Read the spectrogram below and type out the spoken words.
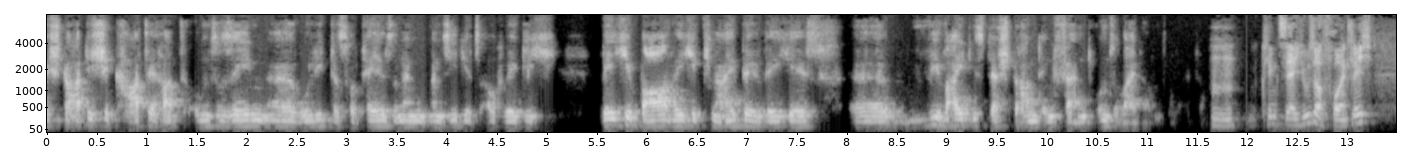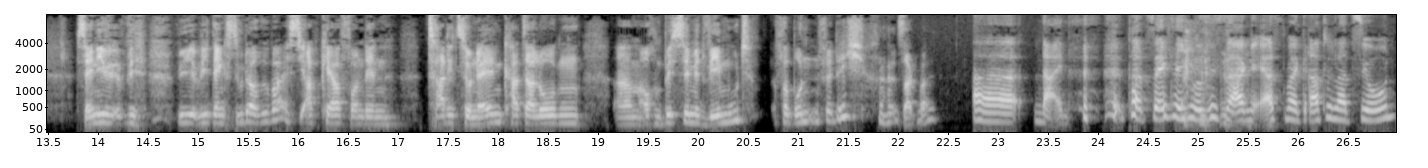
statische Karte hat, um zu sehen, äh, wo liegt das Hotel, sondern man sieht jetzt auch wirklich, welche Bar, welche Kneipe, welches, äh, wie weit ist der Strand entfernt und so weiter und so weiter. Mhm. Klingt sehr userfreundlich. Sandy, wie, wie, wie denkst du darüber? Ist die Abkehr von den traditionellen Katalogen ähm, auch ein bisschen mit Wehmut verbunden für dich? Sag mal. Äh, nein, tatsächlich muss ich sagen, erstmal Gratulation.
